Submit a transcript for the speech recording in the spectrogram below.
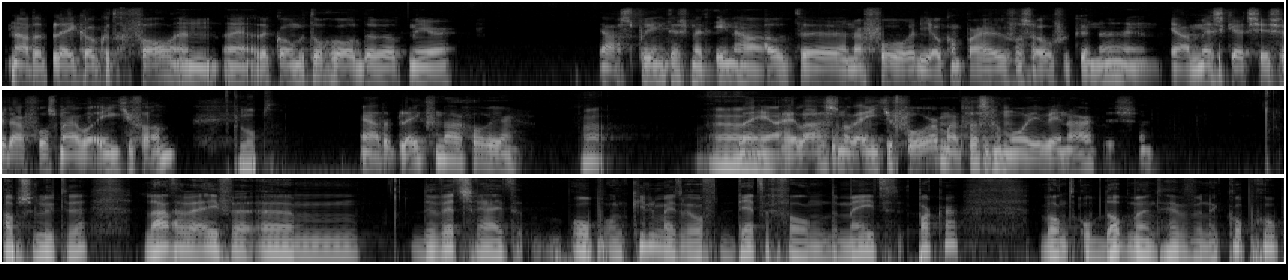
Nou, dat bleek ook het geval. En er komen toch wel de wat meer ja, sprinters met inhoud eh, naar voren, die ook een paar heuvels over kunnen. En ja, Mesgetch is er daar volgens mij wel eentje van. Klopt. Ja, dat bleek vandaag wel weer. Ja. Eh, Alleen ja, helaas er nog eentje voor, maar het was een mooie winnaar. Dus eh, Absoluut. Hè? Laten we even ehm, de wedstrijd op een kilometer of 30 van de meet pakken. Want op dat moment hebben we een kopgroep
